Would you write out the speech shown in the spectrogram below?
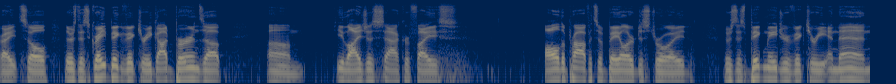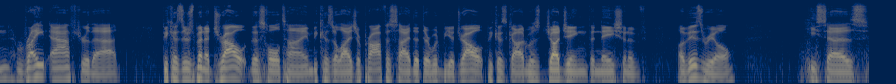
right? So there's this great big victory. God burns up um, Elijah's sacrifice. All the prophets of Baal are destroyed. There's this big major victory, and then right after that, because there's been a drought this whole time, because Elijah prophesied that there would be a drought because God was judging the nation of, of Israel he says,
